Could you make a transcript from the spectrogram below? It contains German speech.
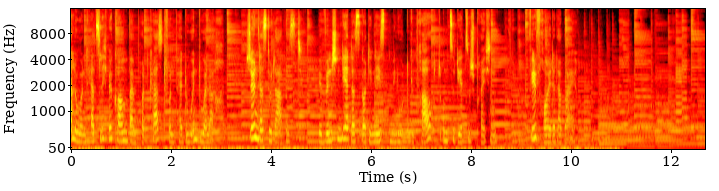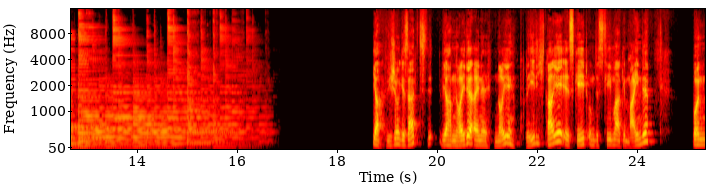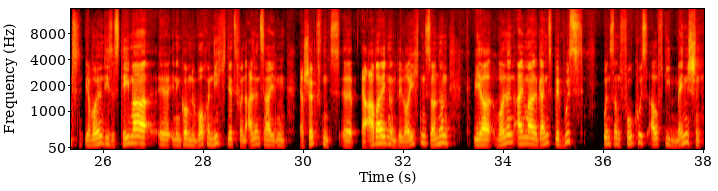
Hallo und herzlich willkommen beim Podcast von Perdu in Durlach. Schön, dass du da bist. Wir wünschen dir, dass Gott die nächsten Minuten gebraucht, um zu dir zu sprechen. Viel Freude dabei. Ja, wie schon gesagt, wir haben heute eine neue Predigtreihe. Es geht um das Thema Gemeinde. Und wir wollen dieses Thema äh, in den kommenden Wochen nicht jetzt von allen Seiten erschöpfend äh, erarbeiten und beleuchten, sondern wir wollen einmal ganz bewusst unseren Fokus auf die Menschen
